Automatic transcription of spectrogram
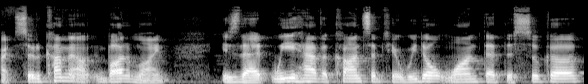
All right. So to come out, bottom line is that we have a concept here. We don't want that the sukkah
